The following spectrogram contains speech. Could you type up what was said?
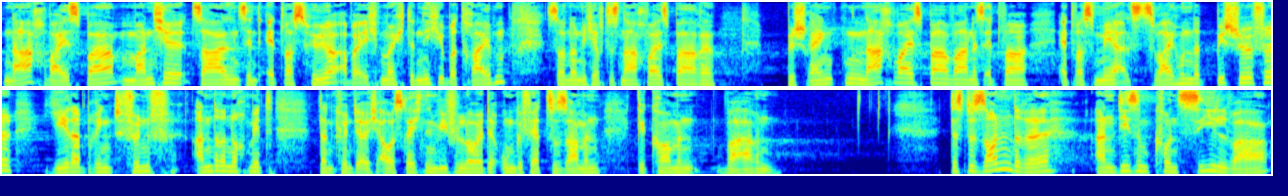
nachweisbar, manche Zahlen sind etwas höher, aber ich möchte nicht übertreiben, sondern mich auf das Nachweisbare beschränken. Nachweisbar waren es etwa etwas mehr als 200 Bischöfe. Jeder bringt fünf andere noch mit. Dann könnt ihr euch ausrechnen, wie viele Leute ungefähr zusammengekommen waren. Das Besondere an diesem Konzil war,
